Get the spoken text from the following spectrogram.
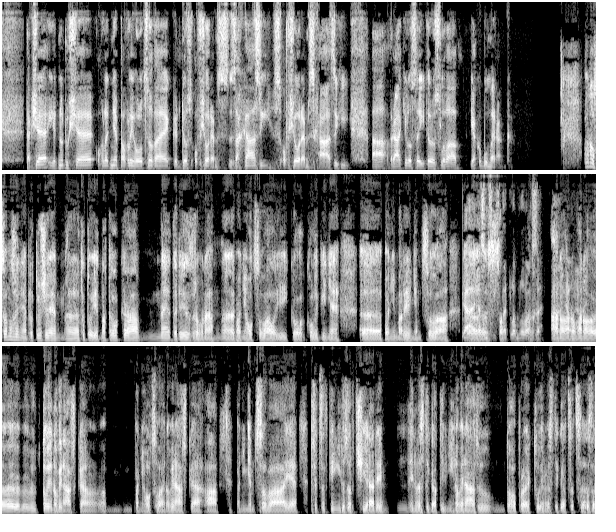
Takže jednoduše ohledně Pavly Holcové, kdo s offshorem zachází, s offshorem schází a vrátilo se jí to doslova jako bumerang. Ano, samozřejmě, protože e, tato jednatelka, ne tedy zrovna e, paní Holcová, ale její ko, kolegyně, e, paní Marie Němcová. Já, já jsem si spletl, mluvám se. Ano, ano, ano, to je novinářka, paní Holcová je novinářka a paní Němcová je předsedkyní dozorčí rady investigativních novinářů toho projektu Investigace CZ,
